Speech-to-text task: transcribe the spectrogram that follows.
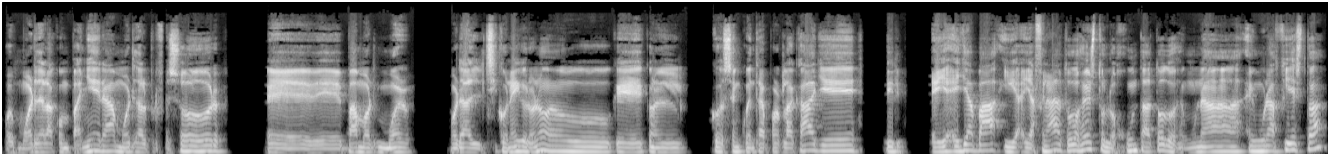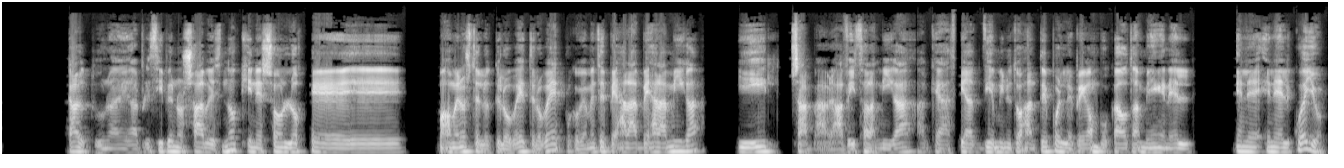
pues muerde a la compañera, muerde al profesor, eh, va, muerde, al chico negro, ¿no? Que con el que se encuentra por la calle. Ella, ella va y, al final a todos estos los junta a todos en una, en una fiesta. Claro, tú al principio no sabes, ¿no? Quiénes son los que más o menos te lo, te lo ves, te lo ves, porque obviamente ves a la, ves a la amiga y, o sea, has visto a la amiga que hacía 10 minutos antes, pues le pega un bocado también en el, en el, cuello.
